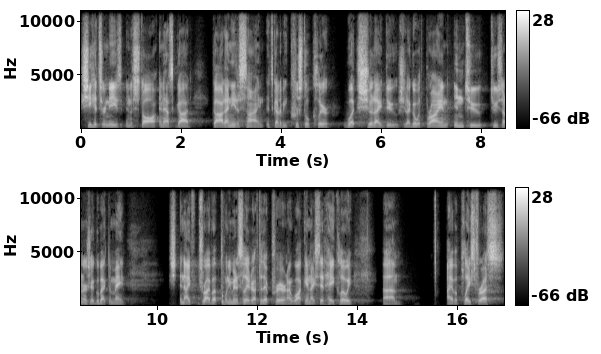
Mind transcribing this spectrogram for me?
She hits her knees in the stall and asks God, God, I need a sign. It's got to be crystal clear. What should I do? Should I go with Brian into Tucson or should I go back to Maine? And I drive up 20 minutes later after that prayer and I walk in. I said, Hey, Chloe, um, I have a place for us.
